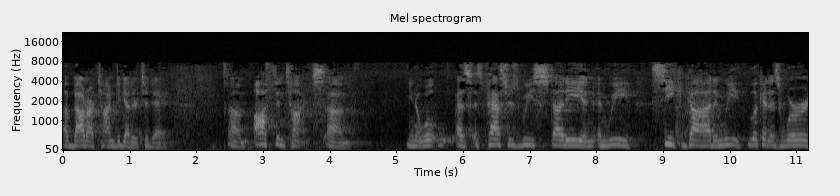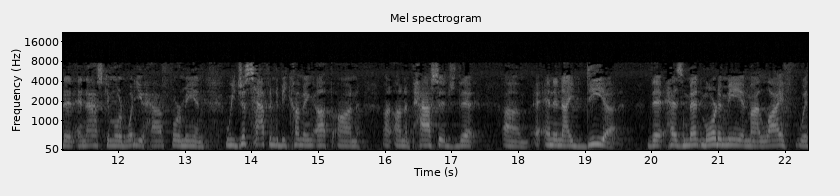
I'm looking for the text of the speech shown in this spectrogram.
about our time together today. Um, oftentimes, um, you know, we'll, as, as pastors, we study and, and we seek God and we look at His Word and, and, ask Him, Lord, what do you have for me? And we just happen to be coming up on, on a passage that, um, and an idea that has meant more to me in my life with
